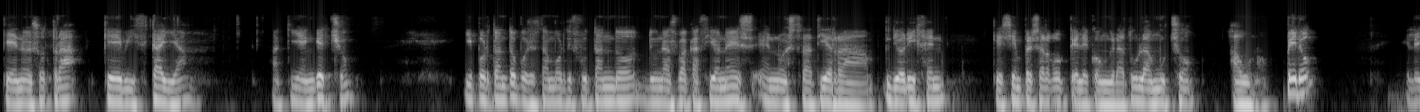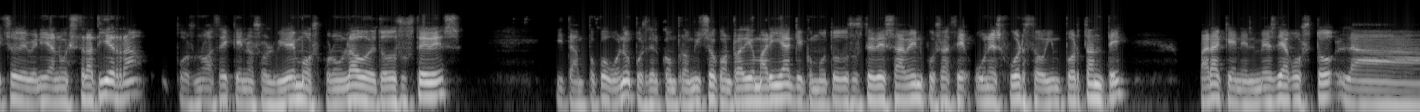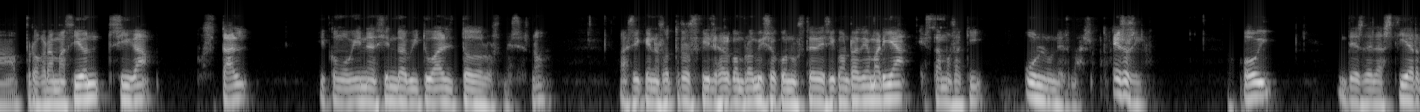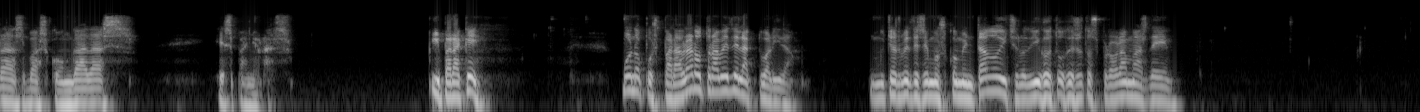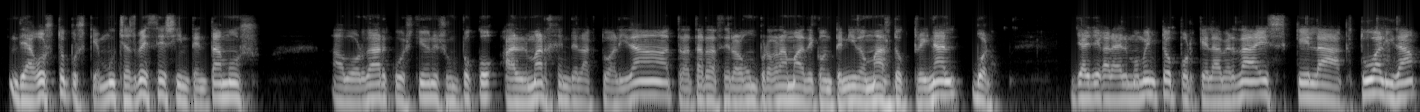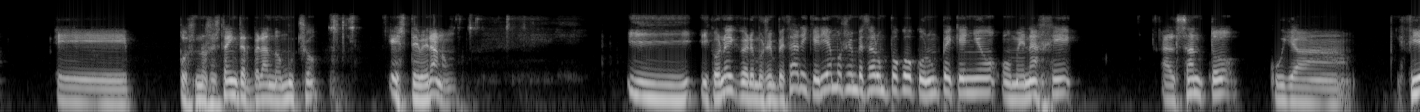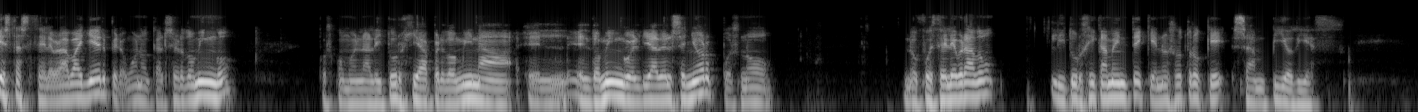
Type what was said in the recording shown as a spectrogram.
que no es otra que Vizcaya, aquí en Guecho, y por tanto pues estamos disfrutando de unas vacaciones en nuestra tierra de origen, que siempre es algo que le congratula mucho a uno. Pero el hecho de venir a nuestra tierra pues no hace que nos olvidemos por un lado de todos ustedes y tampoco, bueno, pues del compromiso con Radio María, que como todos ustedes saben, pues hace un esfuerzo importante para que en el mes de agosto la programación siga pues, tal y como viene siendo habitual todos los meses, ¿no? Así que nosotros, fieles al compromiso con ustedes y con Radio María, estamos aquí un lunes más. Eso sí, hoy desde las tierras vascongadas españolas. ¿Y para qué? Bueno, pues para hablar otra vez de la actualidad. Muchas veces hemos comentado, y se lo digo a todos estos programas de, de agosto, pues que muchas veces intentamos abordar cuestiones un poco al margen de la actualidad, tratar de hacer algún programa de contenido más doctrinal. Bueno, ya llegará el momento porque la verdad es que la actualidad eh, pues nos está interpelando mucho este verano. Y, con ello queremos empezar y queríamos empezar un poco con un pequeño homenaje al santo cuya fiesta se celebraba ayer, pero bueno, que al ser domingo, pues como en la liturgia predomina el, domingo, el día del Señor, pues no, no fue celebrado litúrgicamente, que no es otro que San Pío X.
